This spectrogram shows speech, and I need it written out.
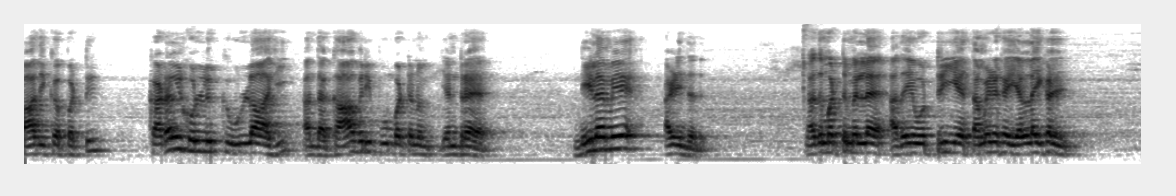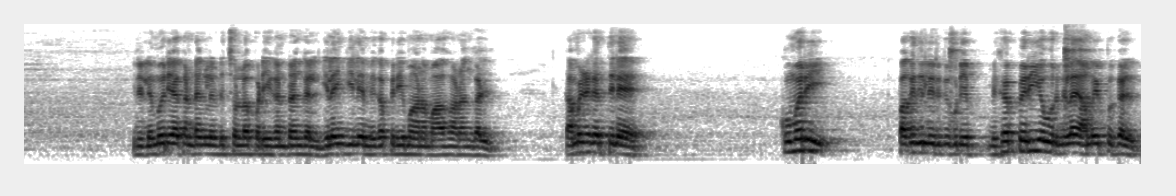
பாதிக்கப்பட்டு கடல் கொள்ளுக்கு உள்ளாகி அந்த காவிரி பூம்பட்டணம் என்ற நிலமே அழிந்தது. அது மட்டுமல்ல அதை ஒற்றிய தமிழக எல்லைகள் இது லெமோரியா கண்டங்கள் என்று சொல்லப்படிய கண்டங்கள் இலங்கையிலே மிகப்பிரியமான மாகாணங்கள். தமிழகத்திலே குமரி பகுதியில் இருக்கக்கூடிய மிகப்பெரிய ஒரு நிலை அமைப்புகள்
